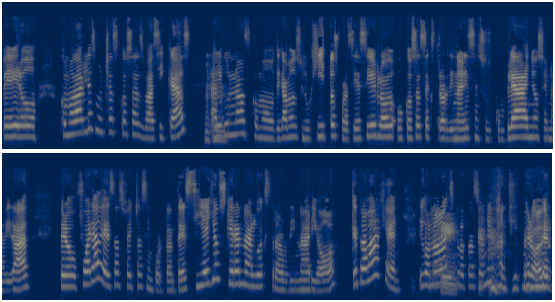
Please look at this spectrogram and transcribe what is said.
pero como darles muchas cosas básicas, algunos como, digamos, lujitos, por así decirlo, o cosas extraordinarias en sus cumpleaños, en Navidad. Pero fuera de esas fechas importantes, si ellos quieren algo extraordinario, que trabajen. Digo, no explotación infantil, pero a ver,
